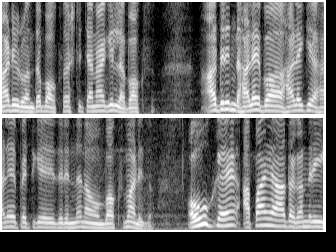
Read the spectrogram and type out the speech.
ಮಾಡಿರುವಂಥ ಬಾಕ್ಸ್ ಅಷ್ಟು ಚೆನ್ನಾಗಿಲ್ಲ ಬಾಕ್ಸು ಅದರಿಂದ ಹಳೆ ಬಾ, ಹಳೆಗೆ, ಹಳೆ ಪೆಟ್ಟಿಗೆ ಇದರಿಂದ ನಾವು ಬಾಕ್ಸ್ ಮಾಡಿದ್ದು. ಅವಕ್ಕೆ ಅಪಾಯ ಆದಾಗ ಅಂದರೆ ಈ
